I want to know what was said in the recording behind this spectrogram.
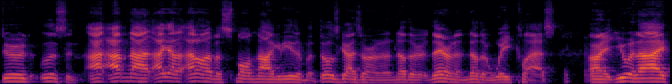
Dude, listen, I, am not. I got. I don't have a small noggin either, but those guys are in another. They're in another weight class. All right, you and I,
